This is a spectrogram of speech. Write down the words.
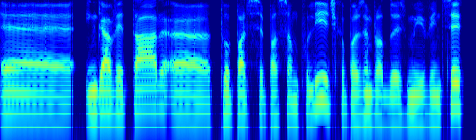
eh, engavetar a tua participação política, por exemplo, a 2026,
